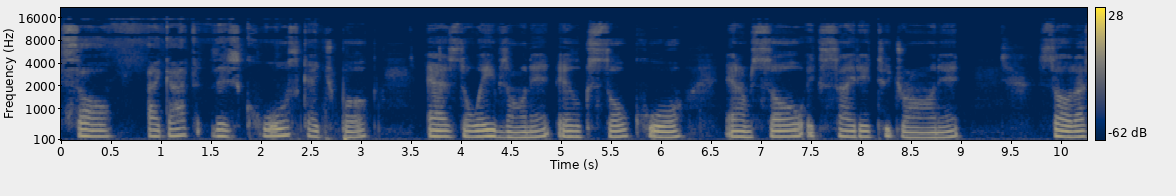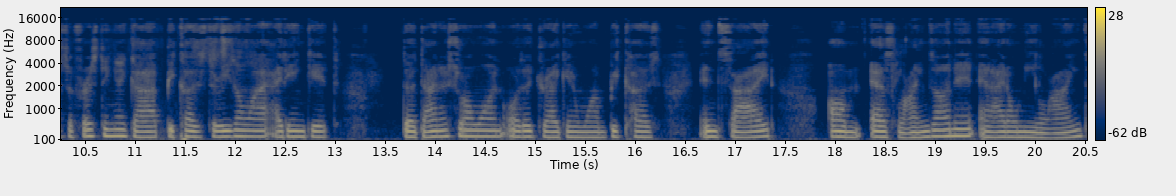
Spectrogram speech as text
So I got this cool sketchbook as the waves on it. It looks so cool and I'm so excited to draw on it. So that's the first thing I got because the reason why I didn't get the dinosaur one or the dragon one because inside um has lines on it and I don't need lines.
